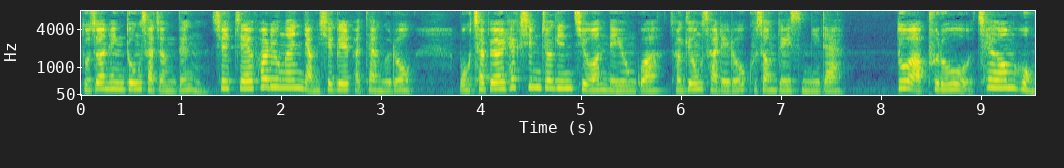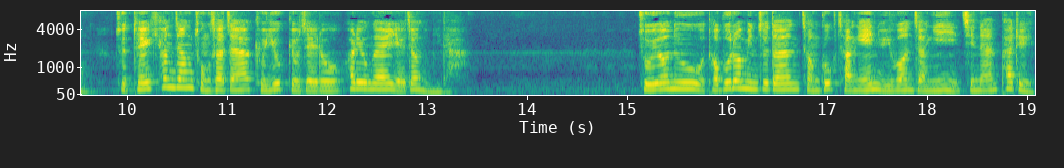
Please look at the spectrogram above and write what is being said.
도전 행동 사정 등 실제 활용한 양식을 바탕으로 목차별 핵심적인 지원 내용과 적용 사례로 구성되어 있습니다. 또 앞으로 체험홈, 주택 현장 종사자 교육 교재로 활용할 예정입니다. 조현우 더불어민주당 전국장애인 위원장이 지난 8일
